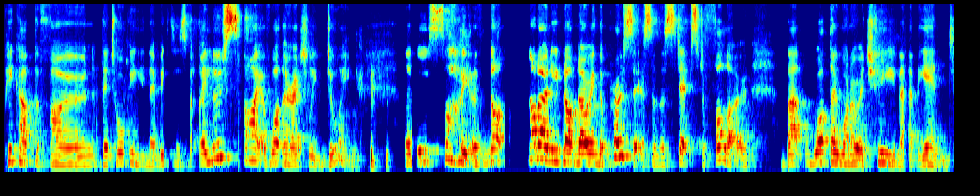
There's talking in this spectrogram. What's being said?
pick up the phone, they're talking in their business, but they lose sight of what they're actually doing. they lose sight of not not only not knowing the process and the steps to follow, but what they want to achieve at the end.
